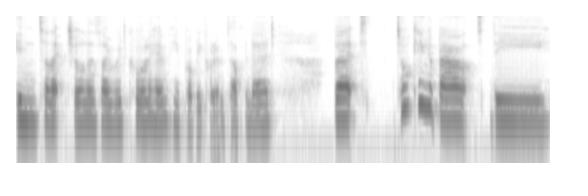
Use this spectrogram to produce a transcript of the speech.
intellectual, as I would call him. He'd probably call himself a nerd. But talking about the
